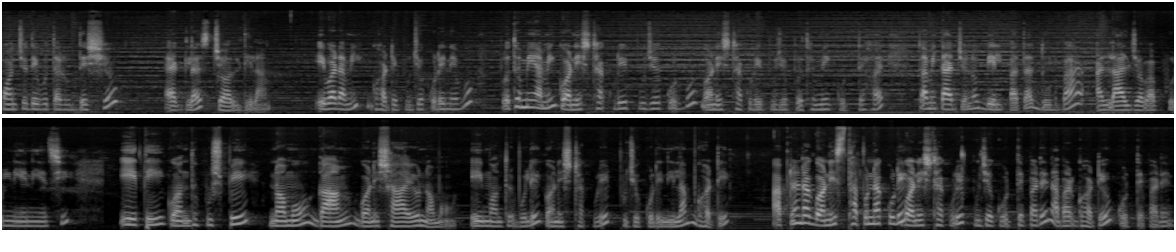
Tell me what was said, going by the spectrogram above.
পঞ্চদেবতার উদ্দেশ্যেও এক গ্লাস জল দিলাম। এবার আমি ঘটে পুজো করে নেব। প্রথমে আমি গণেশ ঠাকুরের পুজো করব। গণেশ ঠাকুরের পুজো প্রথমেই করতে হয়। তো আমি তার জন্য বেলপাতা, দুর্বা আর লাল জবা ফুল নিয়ে নিয়েছি। এতে গন্ধপুষ্পে নম গাং গণেশায় নম এই মন্ত্র বলে গণেশ ঠাকুরের পুজো করে নিলাম ঘটে। আপনারা গণেশ স্থাপনা করে গণেশ ঠাকুরের পুজো করতে পারেন, আবার ঘটেও করতে পারেন।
